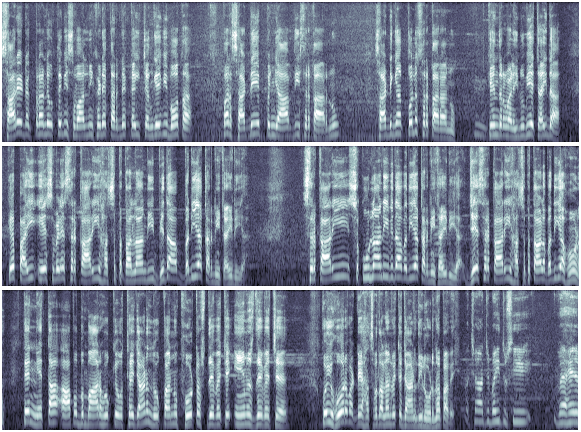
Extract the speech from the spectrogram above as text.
ਸਾਰੇ ਡਾਕਟਰਾਂ ਦੇ ਉੱਤੇ ਵੀ ਸਵਾਲ ਨਹੀਂ ਖੜੇ ਕਰਦੇ, ਕਈ ਚੰਗੇ ਵੀ ਬਹੁਤ ਆ। ਪਰ ਸਾਡੇ ਪੰਜਾਬ ਦੀ ਸਰਕਾਰ ਨੂੰ, ਸਾਡੀਆਂ ਕੁੱਲ ਸਰਕਾਰਾਂ ਨੂੰ, ਕੇਂਦਰ ਵਾਲੀ ਨੂੰ ਵੀ ਇਹ ਚਾਹੀਦਾ ਕਿ ਭਾਈ ਇਸ ਵੇਲੇ ਸਰਕਾਰੀ ਹਸਪਤਾਲਾਂ ਦੀ ਵਿਧਾ ਵਧੀਆ ਕਰਨੀ ਚਾਹੀਦੀ ਆ। ਸਰਕਾਰੀ ਸਕੂਲਾਂ ਦੀ ਵਿਧਾ ਵਧੀਆ ਕਰਨੀ ਚਾਹੀਦੀ ਆ। ਜੇ ਸਰਕਾਰੀ ਹਸਪਤਾਲ ਵਧੀਆ ਹੋਣ ਤੇ ਨੇਤਾ ਆਪ ਬਿਮਾਰ ਹੋ ਕੇ ਉੱਥੇ ਜਾਣ ਲੋਕਾਂ ਨੂੰ ਫੋਰਟਸ ਦੇ ਵਿੱਚ ਏਮਸ ਦੇ ਵਿੱਚ ਕੋਈ ਹੋਰ ਵੱਡੇ ਹਸਪਤਾਲਾਂ ਵਿੱਚ ਜਾਣ ਦੀ ਲੋੜ ਨਾ ਪਵੇ। ਅੱਛਾ ਅੱਜ ਬਈ ਤੁਸੀਂ ਵੈਸੇ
